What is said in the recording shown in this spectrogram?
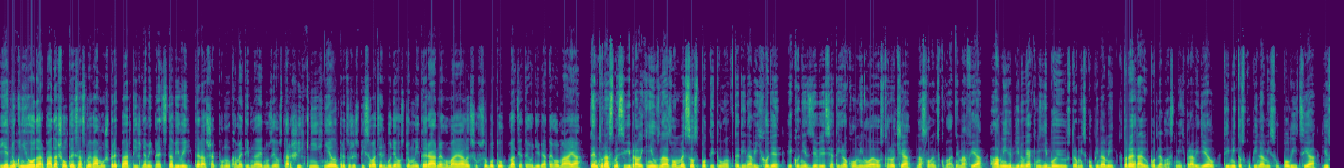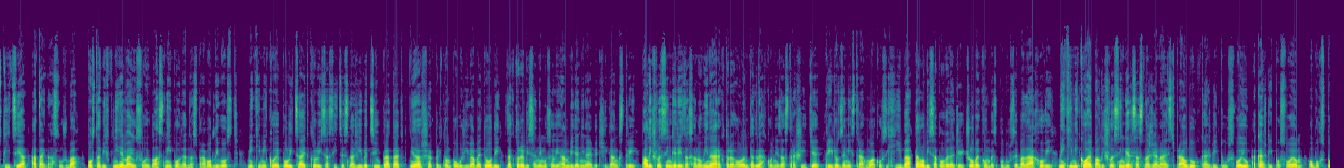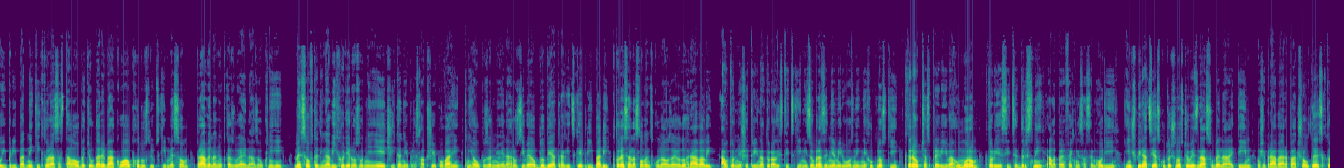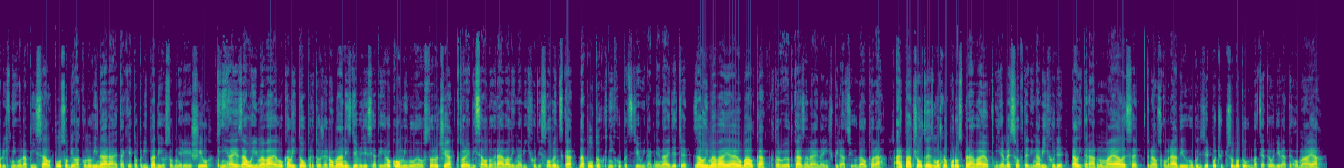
Jednu knihu od Arpáda Šoltésa sme vám už pred pár týždňami predstavili, teraz však ponúkame tým na jednu z jeho starších kníh, nielen preto, že spisovateľ bude hosťom literárneho Majálesu v sobotu 29. mája. Tento raz sme si vybrali knihu s názvom Meso s podtitulom Vtedy na východe. Je koniec 90. rokov minulého storočia, na Slovensku vládne mafia. Hlavní hrdinovia knihy bojujú s tromi skupinami, ktoré hrajú podľa vlastných pravidiel. Týmito skupinami sú polícia, justícia a tajná služba. Postavy v knihe majú svoj vlastný pohľad na spravodlivosť. Miki Miko je policajt, ktorý sa síce snaží veci upratať, neraz však pritom používa metódy, za ktoré by sa nemuseli hambiť ani najväčší gangstri. Pali Schlesinger je zasa novinár, ktorého len tak ľahko nezastrašíte. Prírodzený strach mu ako si chýba, dalo by sa povedať, že je človekom bez pudu seba záchovy. Miki Miko aj Pali Schlesinger sa snažia nájsť pravdu, každý tú svoju a každý po svojom. Oboch spojí prípad Niky, ktorá sa stala obeťou darebákov a obchodu s ľudským mesom. Práve naň odkazuje aj názov knihy. Meso vtedy na východe rozhodne nie je čítanie pre slabšie povahy. Kniha upozorňuje na hrozivé obdobie a tragické prípady, ktoré sa na Slovensku naozaj odohrávali. Autor nešetrí naturalistickými zobrazeniami rôznych nechutností, ktoré občas prerýva humorom, ktorý je síce drsný, ale perfektne sa sem hodí. Inšpirácia skutočnosťou je znásobená aj tým, že práve Arpád Šoltés, ktorý knihu napísal, pôsobil ako novinár a aj takéto prípady osobne riešil. Kniha je zaujímavá aj lokalitou, pretože romány z 90. rokov minulého storočia, ktoré by sa odohrávali na východe Slovenska, na pultoch knihkupectiev inak nenájdete. Zaujímavá je aj obálka, ktorú je odkázaná aj na inšpiráciu od autora. Arpád Šoltés možno porozpráva aj o knihe Meso vtedy na východe, na literárnom Majálese. V Trnavskom rádiu ho budete počuť v sobotu 29. mája.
